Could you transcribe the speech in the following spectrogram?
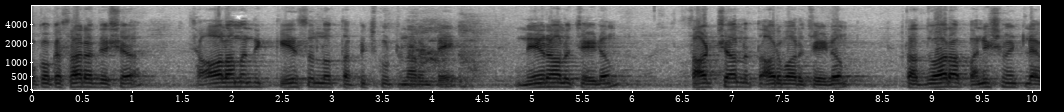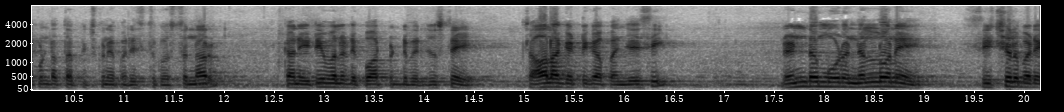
ఒక్కొక్కసారి దిశ చాలామంది కేసుల్లో తప్పించుకుంటున్నారంటే నేరాలు చేయడం సాక్ష్యాలను తారుమారు చేయడం తద్వారా పనిష్మెంట్ లేకుండా తప్పించుకునే పరిస్థితికి వస్తున్నారు. కానీ ఇటీవల డిపార్ట్మెంట్ మీరు చూస్తే చాలా గట్టిగా పనిచేసి రెండు మూడు నెలల్లోనే శిక్షలు పడే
